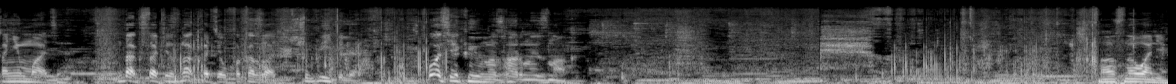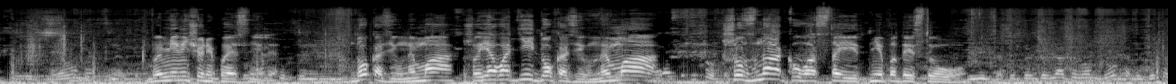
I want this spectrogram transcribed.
понимать. Да, кстати, знак хотел показать, чтобы видели. Ось який у нас гарний знак. На пояснив. Ви мені нічого не пояснили. Доказів нема. Що я водій, доказів нема. Що знак у вас стоїть не по ДСТУ. Дивіться, тут пред'являти вам докази, докази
